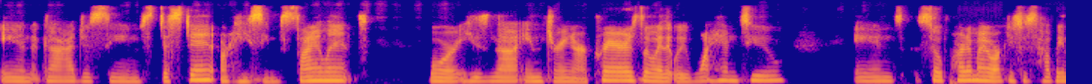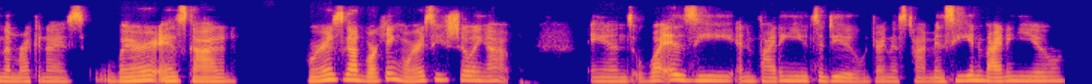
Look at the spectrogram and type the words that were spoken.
and God just seems distant, or He seems silent, or He's not answering our prayers the way that we want Him to. And so part of my work is just helping them recognize where is God, where is God working? Where is He showing up? And what is He inviting you to do during this time? Is He inviting you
